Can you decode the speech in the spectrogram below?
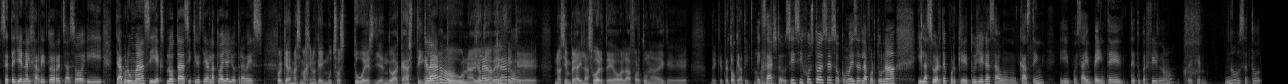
se te llena el jarrito de rechazo y te abrumas y explotas y quieres tirar la toalla y otra vez. Porque además imagino que hay muchos túes yendo a casting como tú una y otra vez y que no siempre hay la suerte o la fortuna de que de que te toque a ti. Exacto, sí, sí, justo es eso, como dices, la fortuna y la suerte, porque tú llegas a un casting y pues hay 20 de tu perfil, ¿no? que, no, o sea, tú,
